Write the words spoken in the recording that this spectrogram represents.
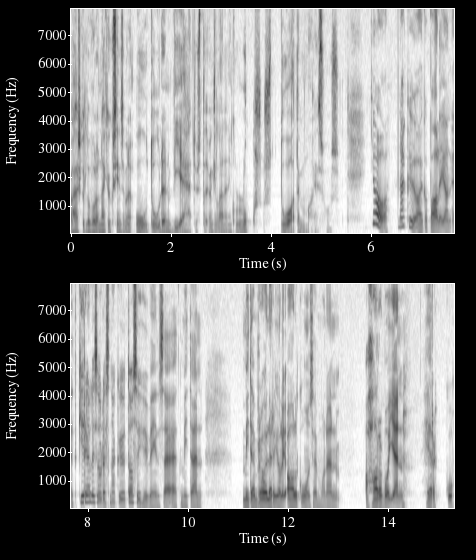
80-luvulla, näkyykö siinä semmoinen uutuuden viehätys tai jonkinlainen niin kuin luksustuotemaisuus? Joo, näkyy aika paljon. Et kirjallisuudessa näkyy tosi hyvin se, että miten, miten broileri oli alkuun semmoinen harvojen herkku,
